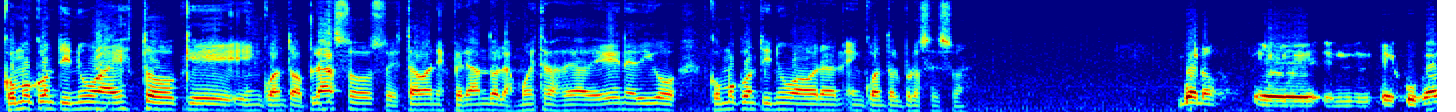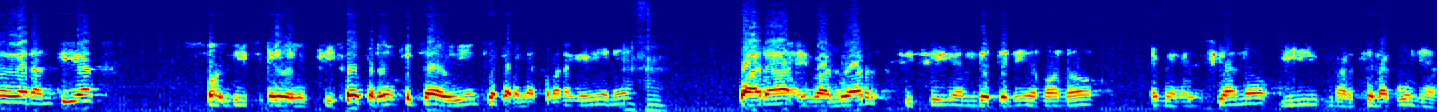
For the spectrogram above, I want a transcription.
¿cómo continúa esto que en cuanto a plazos estaban esperando las muestras de ADN? Digo, ¿cómo continúa ahora en, cuanto al proceso? Bueno, eh, el, juzgado de garantías eh, fijó perdón, fecha de audiencia para la semana que viene para evaluar si siguen detenidos o no Emerenciano y Marcela Cuña.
